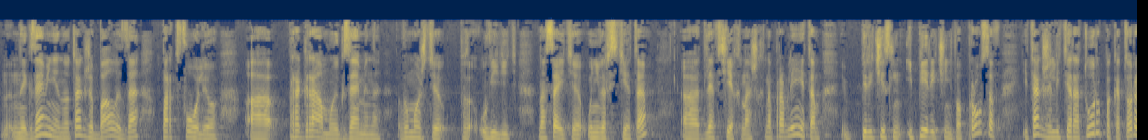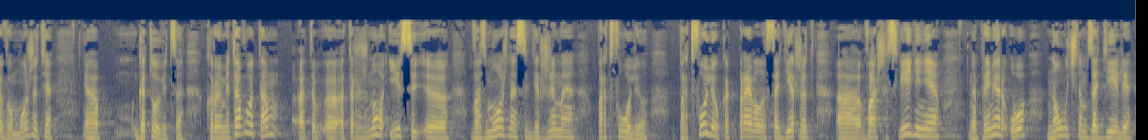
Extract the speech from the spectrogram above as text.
на экзамене, но также баллы за портфолио. А программу экзамена вы можете увидеть на сайте университета. Э, для всех наших направлений. Там перечислен и перечень вопросов, и также литература, по которой вы можете э, готовиться. Кроме того, там э, отражено и возможное содержимое портфолио. Портфолио, как правило, содержит э, ваши сведения, например, о научном заделе.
